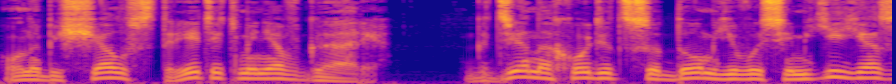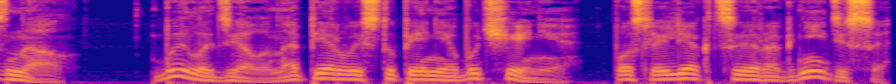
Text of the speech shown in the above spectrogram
он обещал встретить меня в Гаре. Где находится дом его семьи, я знал. Было дело на первой ступени обучения. После лекции Рагнидиса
